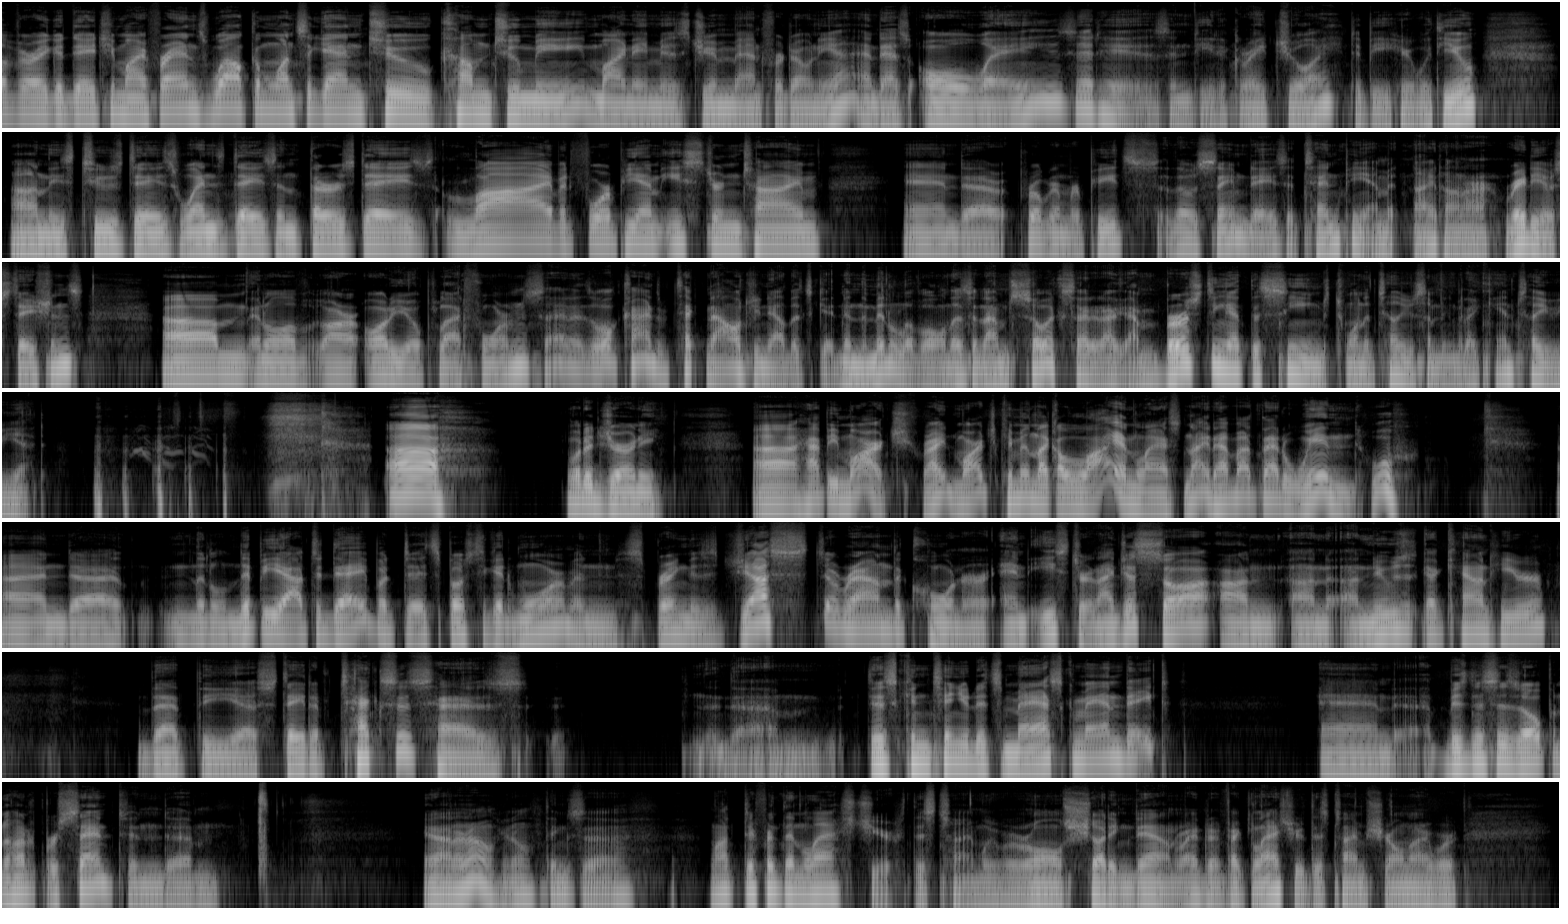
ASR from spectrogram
A very good day to you, my friends. Welcome once again to Come to Me. My name is Jim Manfredonia, and as always, it is indeed a great joy to be here with you on these Tuesdays, Wednesdays, and Thursdays, live at 4 p.m. Eastern Time. And uh, program repeats those same days at 10 p.m. at night on our radio stations um, and all of our audio platforms. And there's all kinds of technology now that's getting in the middle of all this, and I'm so excited. I, I'm bursting at the seams to want to tell you something, but I can't tell you yet. Ah, what a journey! Uh, happy March, right? March came in like a lion last night. How about that wind? Whew. And uh, little nippy out today, but it's supposed to get warm, and spring is just around the corner. And Easter, and I just saw on on a news account here that the uh, state of Texas has um, discontinued its mask mandate, and uh, businesses open 100%. And um, yeah, I don't know, you know, things uh, a lot different than last year. This time we were all shutting down, right? In fact, last year this time Cheryl and I were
